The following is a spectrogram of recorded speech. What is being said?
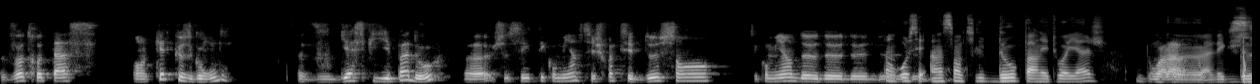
votre tasse en quelques secondes. Vous gaspillez pas d'eau. Euh, C'était combien? Je crois que c'est 200. C'est combien de, de, de, de En gros, c'est 1 centilitre d'eau par nettoyage. Donc, voilà. Euh, avec 2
